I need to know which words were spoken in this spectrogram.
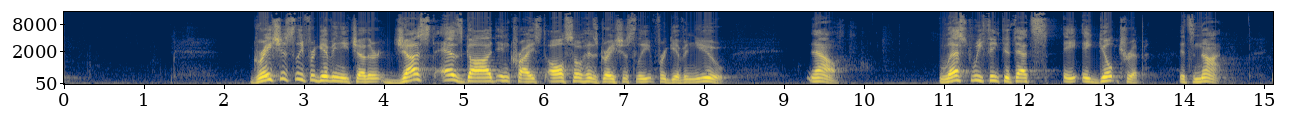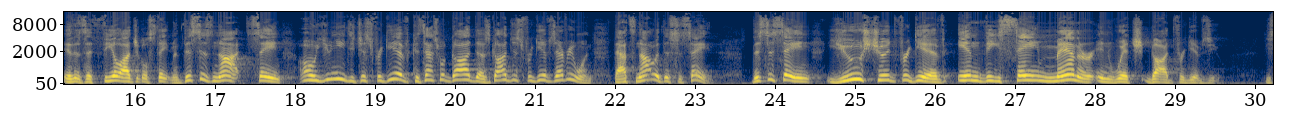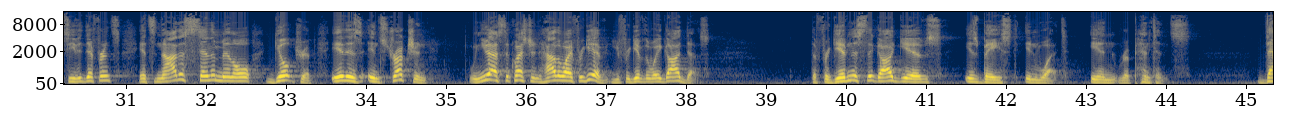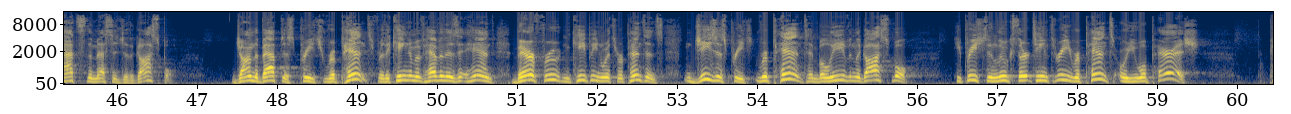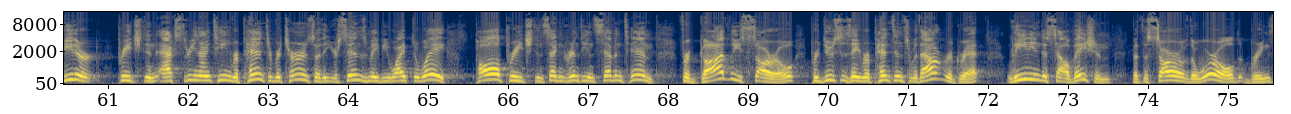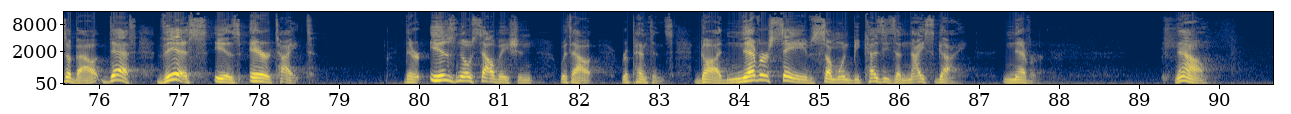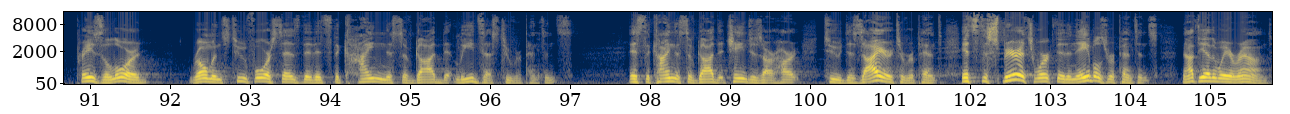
graciously forgiving each other, just as God in Christ also has graciously forgiven you. Now, lest we think that that's a, a guilt trip, it's not. It is a theological statement. This is not saying, oh, you need to just forgive because that's what God does. God just forgives everyone. That's not what this is saying. This is saying you should forgive in the same manner in which God forgives you. You see the difference? It's not a sentimental guilt trip, it is instruction. When you ask the question, how do I forgive? You forgive the way God does. The forgiveness that God gives is based in what? In repentance. That's the message of the gospel. John the Baptist preached, Repent, for the kingdom of heaven is at hand. Bear fruit in keeping with repentance. Jesus preached, Repent and believe in the gospel. He preached in Luke 13 3, Repent or you will perish. Peter preached in Acts 3:19, repent and return so that your sins may be wiped away. Paul preached in 2 Corinthians 7:10, "For godly sorrow produces a repentance without regret, leading to salvation, but the sorrow of the world brings about death." This is airtight. There is no salvation without repentance. God never saves someone because he's a nice guy. Never. Now, praise the Lord, Romans 2 4 says that it's the kindness of God that leads us to repentance. It's the kindness of God that changes our heart to desire to repent. It's the Spirit's work that enables repentance, not the other way around.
